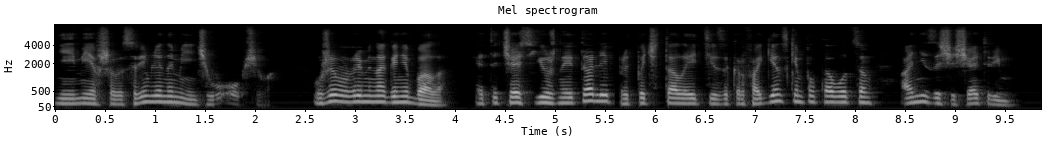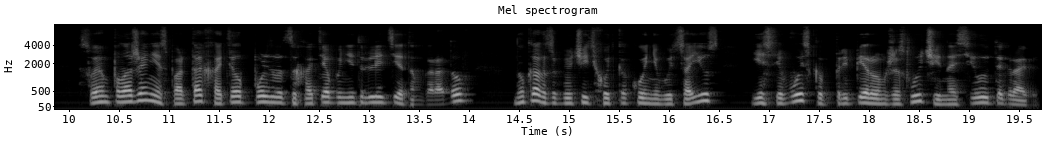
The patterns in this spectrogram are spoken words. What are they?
не имевшего с римлянами ничего общего. Уже во времена Ганнибала эта часть Южной Италии предпочитала идти за карфагенским полководцем, а не защищать Рим. В своем положении Спартак хотел пользоваться хотя бы нейтралитетом городов, но как заключить хоть какой-нибудь союз – если войско при первом же случае насилуют и грабят.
